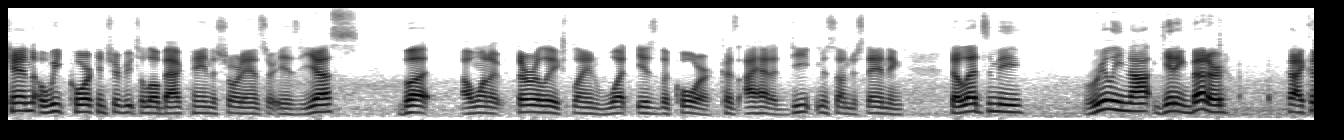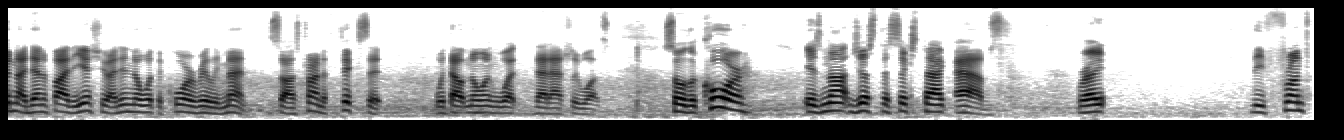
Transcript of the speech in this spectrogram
can a weak core contribute to low back pain? The short answer is yes, but I want to thoroughly explain what is the core because I had a deep misunderstanding that led to me really not getting better because I couldn't identify the issue. I didn't know what the core really meant. So I was trying to fix it without knowing what that actually was. So the core is not just the six pack abs, right? The front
